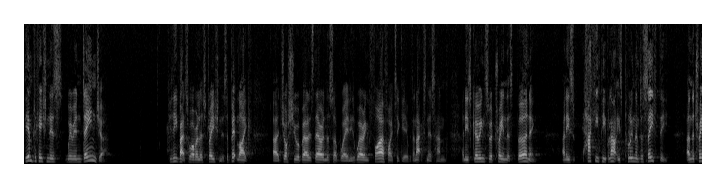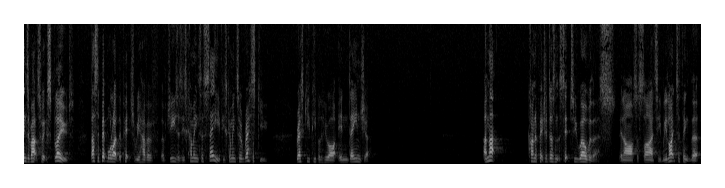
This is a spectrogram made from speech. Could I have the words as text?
The implication is we're in danger. If you think back to our illustration, it's a bit like uh, Joshua Bell is there in the subway and he's wearing firefighter gear with an axe in his hand and he's going to a train that's burning and he's hacking people out. He's pulling them to safety and the train's about to explode. That's a bit more like the picture we have of, of Jesus. He's coming to save, he's coming to rescue, rescue people who are in danger. And that kind of picture doesn't sit too well with us in our society. We like to think that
